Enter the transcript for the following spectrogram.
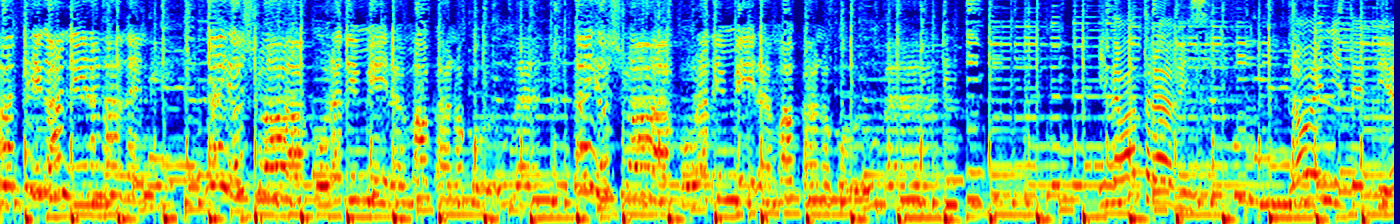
watiganire na theni ngai ucua kurathimire makano kurume ngai ucua kurathimire makano kurume ithe wa travis nowe nyitetie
